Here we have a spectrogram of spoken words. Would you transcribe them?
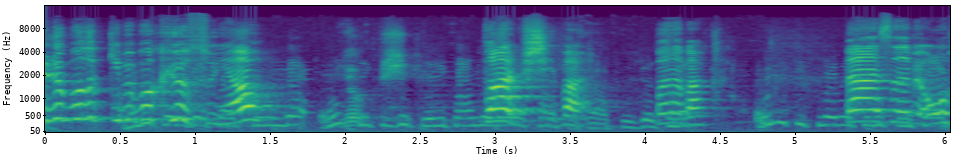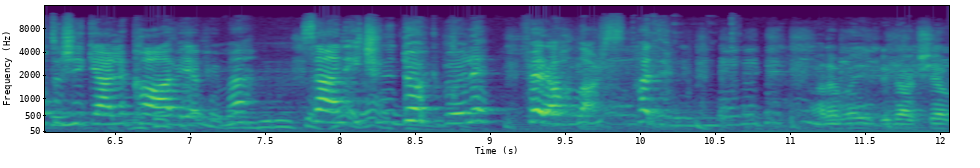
ölü balık gibi bakıyorsun ya. Yok bir şey. Var bir şey var. Bana bak. Ben sana bir orta şekerli kahve yapayım ha. Sen de içini dök böyle ferahlarsın. Hadi. Arabayı dün akşam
